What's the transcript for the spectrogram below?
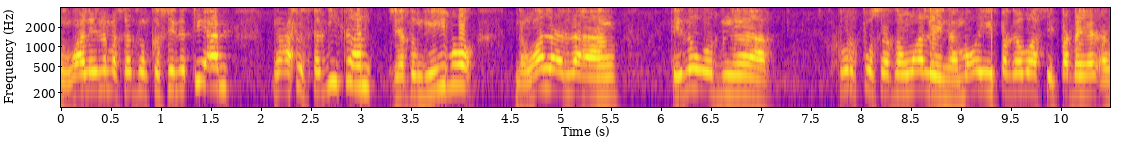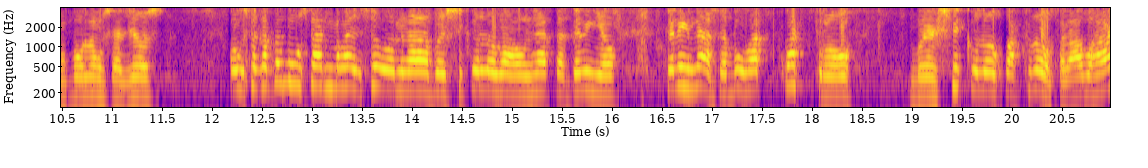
magwali naman sa atong kasinatian nga asa sa gikan sa atong gihimo nawala na ang tinuod nga purpose atong wali nga mao ipagawas ipadayag ang pulong sa Dios o sa katapusan mga isuon nga bersikulo nga ang hatag kaninyo kaning na sa buhat 4 bersikulo 4 salawa ha?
